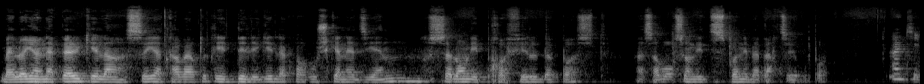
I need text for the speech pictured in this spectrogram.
Bien là, il y a un appel qui est lancé à travers tous les délégués de la Croix-Rouge canadienne, selon les profils de poste, à savoir si on est disponible à partir ou pas. OK.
